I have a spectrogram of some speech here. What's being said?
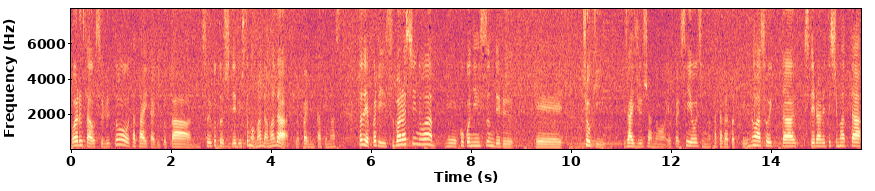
悪さをすると叩いたりとかそういうことをしている人もまだまだやっぱり見かけます。ただやっぱり素晴らしいのは、えー、ここに住んでる、えー、長期在住者のやっぱり西洋人の方々っていうのはそういった捨てられてしまった、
